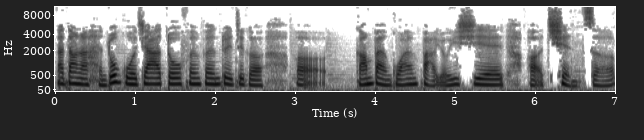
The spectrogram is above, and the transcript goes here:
那当然，很多国家都纷纷对这个呃。港版国安法有一些呃谴责，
